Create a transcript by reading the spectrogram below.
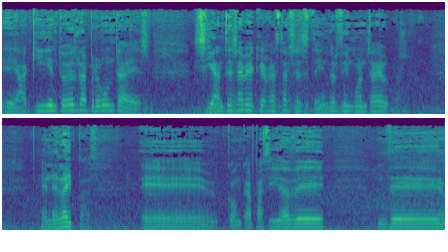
eh, aquí entonces la pregunta es, si antes había que gastarse 750 euros en el iPad, eh, con capacidad de, de,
